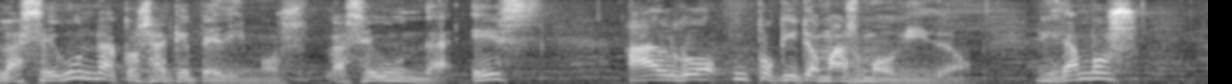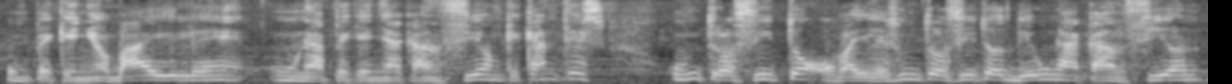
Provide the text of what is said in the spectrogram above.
La segunda cosa que pedimos, la segunda, es algo un poquito más movido. Necesitamos un pequeño baile, una pequeña canción, que cantes un trocito o bailes un trocito de una canción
